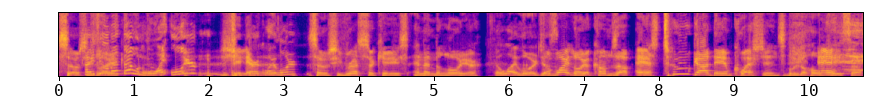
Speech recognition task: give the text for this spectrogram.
So how you she's feel like, about that one, white lawyer, generic white lawyer? so she rests her case, and then the lawyer, The white lawyer the white lawyer, comes up, asks two goddamn questions, blew the whole And- case up.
